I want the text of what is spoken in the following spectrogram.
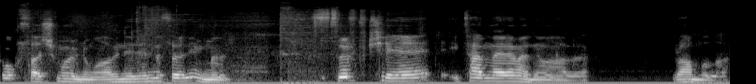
Çok saçma oyunum abi. Nedenini söyleyeyim mi? Sırf şeye item veremedim abi. Rumble'a.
